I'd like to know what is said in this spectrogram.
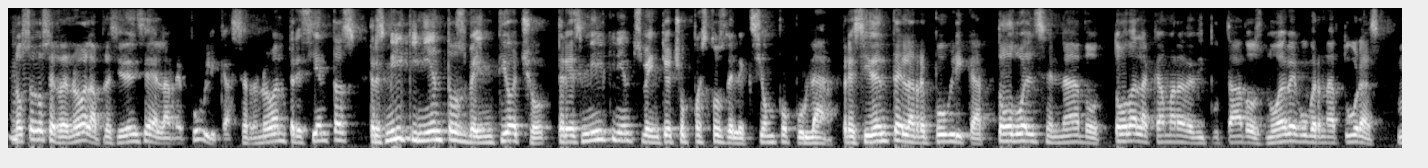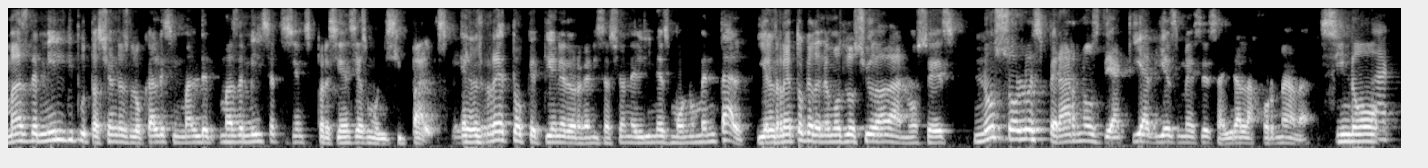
no solo se renueva la presidencia de la República, se renuevan 300, 3.528, 3.528 puestos de elección popular. Presidente de la República, todo el Senado, toda la Cámara de Diputados, nueve gubernaturas, más de mil diputaciones locales y más de, más de 1.700 presidencias municipales. El reto que tiene de organización el INE es monumental y el reto que tenemos los ciudadanos es no solo esperarnos de aquí a 10 meses a ir a la jornada, sino well, back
